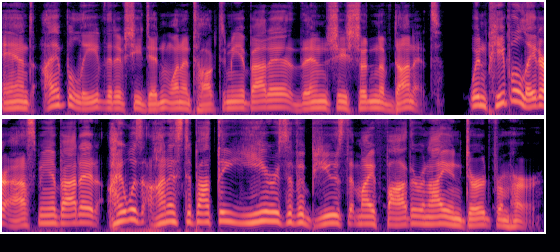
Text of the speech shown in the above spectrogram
and I believe that if she didn't want to talk to me about it, then she shouldn't have done it. When people later asked me about it, I was honest about the years of abuse that my father and I endured from her.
